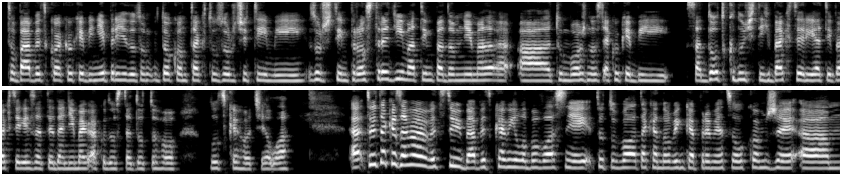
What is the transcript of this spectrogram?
to bábetko ako keby nepríde do, do kontaktu s, určitými, s určitým prostredím a tým pádom nemá a tú možnosť ako keby sa dotknúť tých baktérií a tie baktérie sa teda nemajú ako dostať do toho ľudského tela. A to je taká zaujímavá vec s tými bábetkami, lebo vlastne toto bola taká novinka pre mňa celkom, že um,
